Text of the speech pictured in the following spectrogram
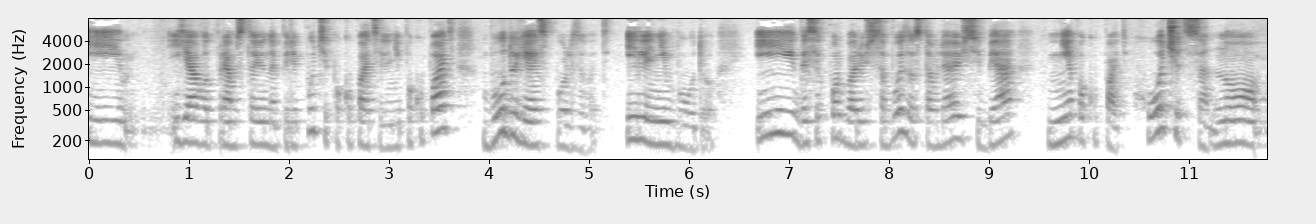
И я вот прям стою на перепутье, покупать или не покупать, буду я использовать или не буду. И до сих пор борюсь с собой, заставляю себя не покупать. Хочется, но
